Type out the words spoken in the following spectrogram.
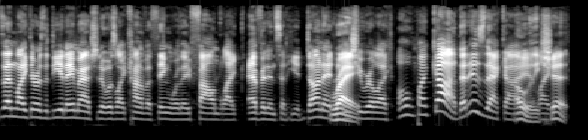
then like there was a DNA match, and it was like kind of a thing where they found like evidence that he had done it. Right. And she were like, "Oh my god, that is that guy!" Holy Like, shit!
